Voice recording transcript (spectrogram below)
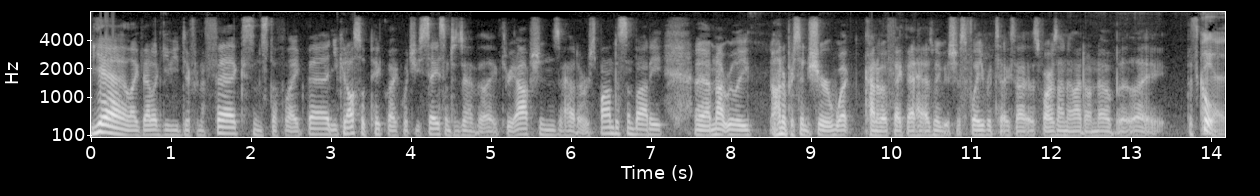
Yeah, like that'll give you different effects and stuff like that. And you can also pick like what you say. Sometimes you have like three options of how to respond to somebody. Uh, I'm not really 100% sure what kind of effect that has. Maybe it's just flavor text. I, as far as I know, I don't know. But like, that's cool. Yeah,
